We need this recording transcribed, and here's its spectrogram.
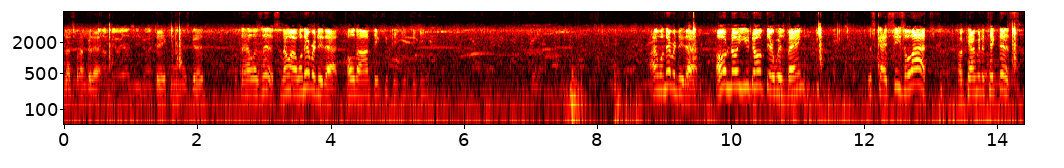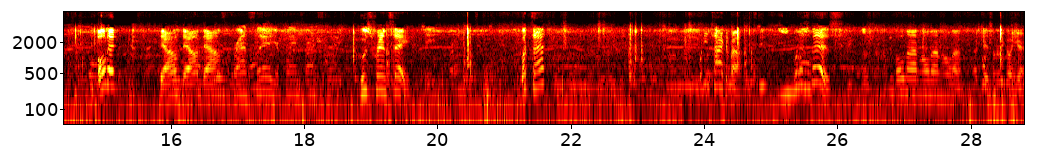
That's what I'm good at. Taking is good. What the hell is this? No, I will never do that. Hold on. Thinky, thinky, thinky. I will never do that. Oh, no, you don't there, whiz bang. This guy sees a lot. Okay, I'm going to take this. Hold it. Down, down, down. Francais, you're playing Francais. Who's Francais? What's that? What are you talking about? What is this? Hold on, hold on, hold on. Okay, so let me go here.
